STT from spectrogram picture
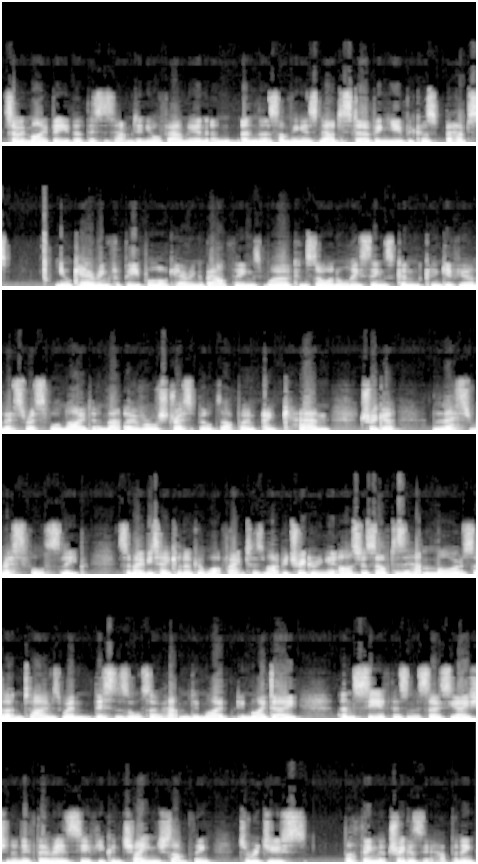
So it might be that this has happened in your family and, and, and that something is now disturbing you because perhaps you're caring for people or caring about things, work and so on. All these things can, can give you a less restful night and that overall stress builds up and, and can trigger less restful sleep. So maybe take a look at what factors might be triggering it. Ask yourself, does it happen more at certain times when this has also happened in my in my day? And see if there's an association. And if there is, see if you can change something to reduce the thing that triggers it happening,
